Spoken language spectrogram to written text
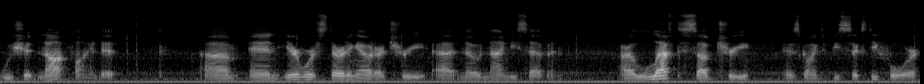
We should not find it. Um, and here we're starting out our tree at node 97. Our left subtree is going to be 64,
